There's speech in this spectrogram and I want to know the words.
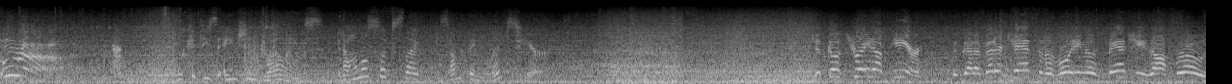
Hoorah! Look at these ancient dwellings. It almost looks like something lives here. Just go straight up here. We've got a better chance of avoiding those banshees off-road.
